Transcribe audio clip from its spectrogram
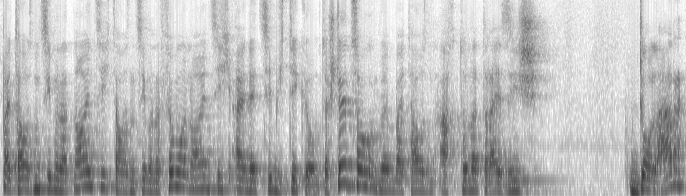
bei 1790, 1795 eine ziemlich dicke Unterstützung und wenn bei 1830 Dollar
